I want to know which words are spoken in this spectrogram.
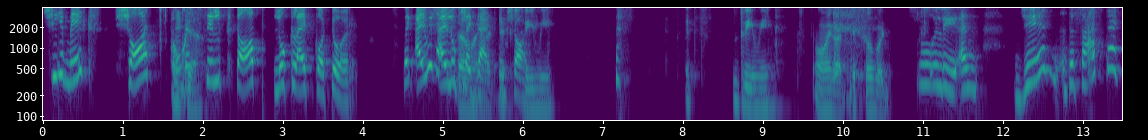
She makes shorts and a silk top look like couture. Like I wish I looked Oh like that God, in it's shorts. dreamy. it's dreamy. Oh my god, this is so good. Truly. And Jane, the fact that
